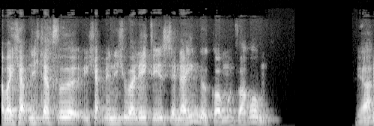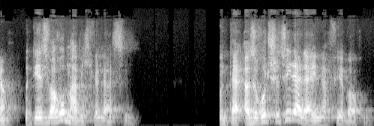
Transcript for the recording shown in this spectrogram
Aber ich habe nicht dafür, ich habe mir nicht überlegt, wie ist denn da hingekommen und warum. Ja? ja. Und dieses Warum habe ich gelassen. Und da, also rutscht es wieder dahin nach vier Wochen.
